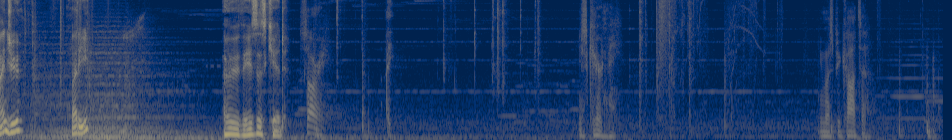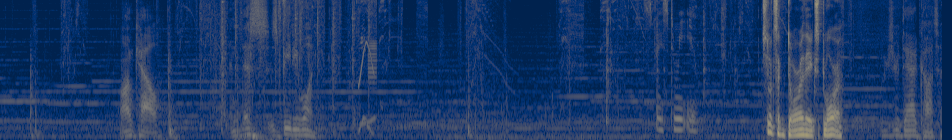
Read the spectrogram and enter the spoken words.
Behind you, buddy. Oh, there's this kid. Sorry. I... You scared me. You must be Kata. I'm Cal. And this is BD-1. It's nice to meet you. She looks like Dora the Explorer. Where's your dad, Kata?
